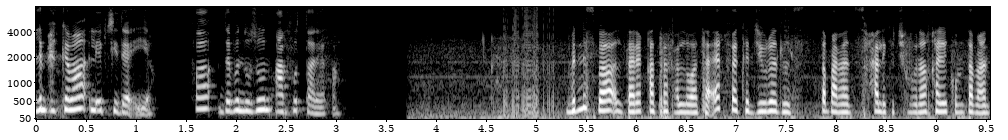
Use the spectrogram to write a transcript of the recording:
المحكمة الإبتدائية. فدابا ندوزو نعرفوا الطريقة. بالنسبة لطريقة رفع الوثائق فكتجيو طبعا هذه الصفحة اللي كتشوفونا نخليكم طبعا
